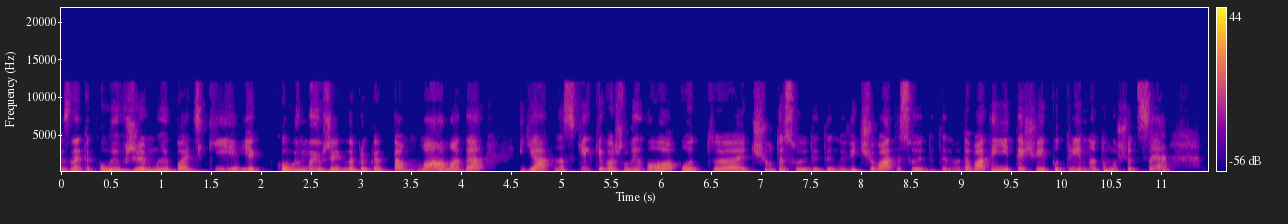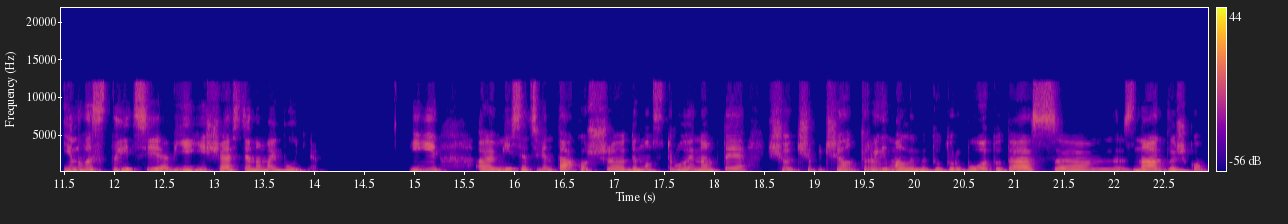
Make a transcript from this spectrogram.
знаєте, коли вже ми батьки, коли ми вже, наприклад, там мама, да, як наскільки важливо от е, чути свою дитину, відчувати свою дитину, давати їй те, що їй потрібно, тому що це інвестиція в її щастя на майбутнє. І е, місяць він також е, демонструє нам те, що чи, чи отримали ми ту турботу да, з, ем, з надлишком,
